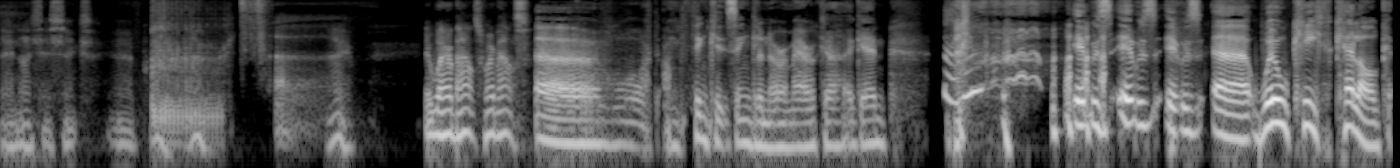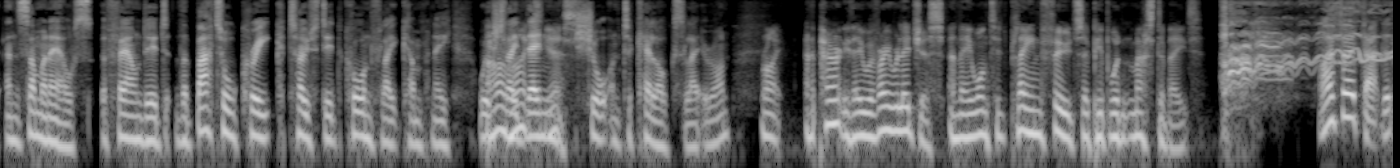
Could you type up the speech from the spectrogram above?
Yeah, 1906. Yeah. No. no. Whereabouts? Whereabouts? Uh, oh, I think it's England or America again. It was it was it was uh, Will Keith Kellogg and someone else founded the Battle Creek Toasted Cornflake Company, which Oh, they right, then yes. shortened to Kellogg's later on. Right. And apparently they were very religious and they wanted plain food so people wouldn't masturbate. I've heard that that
